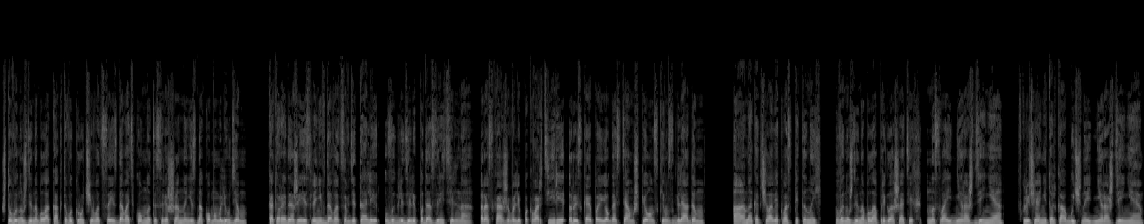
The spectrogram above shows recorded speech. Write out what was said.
что вынуждена была как-то выкручиваться и сдавать комнаты совершенно незнакомым людям, которые, даже если не вдаваться в детали, выглядели подозрительно, расхаживали по квартире, рыская по ее гостям шпионским взглядом, а она, как человек воспитанный, вынуждена была приглашать их на свои дни рождения, включая не только обычные дни рождения,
